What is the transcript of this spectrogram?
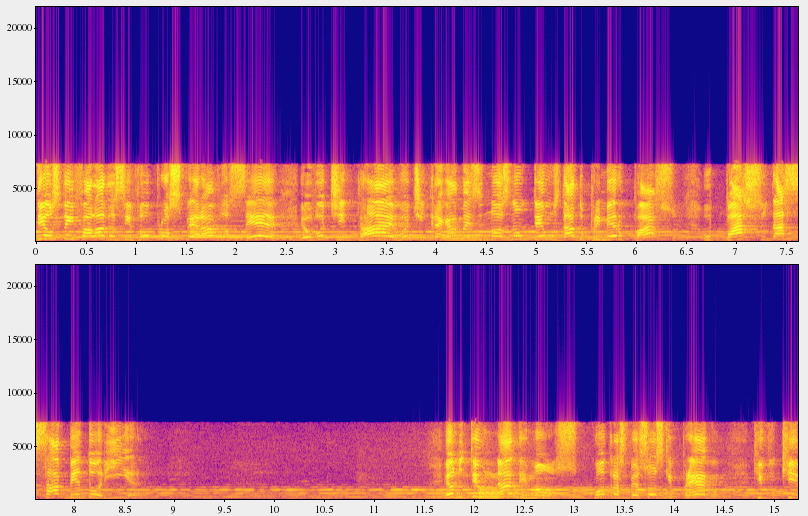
Deus tem falado assim: vou prosperar você, eu vou te dar, eu vou te entregar, mas nós não temos dado o primeiro passo o passo da sabedoria. Eu não tenho nada, irmãos, contra as pessoas que pregam que, que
